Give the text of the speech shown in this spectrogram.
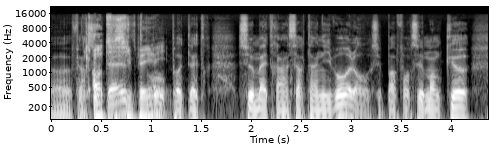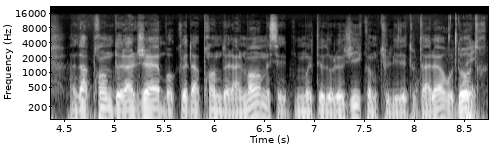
euh, faire test, pour peut-être se mettre à un certain niveau. Alors c'est pas forcément que d'apprendre de l'algèbre ou que d'apprendre de l'allemand, mais c'est une méthodologie comme tu le disais tout à l'heure ou d'autres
